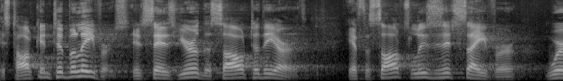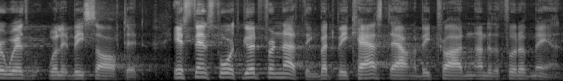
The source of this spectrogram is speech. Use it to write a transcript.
It's talking to believers. It says, You're the salt of the earth. If the salt loses its savor, wherewith will it be salted? It's thenceforth good for nothing, but to be cast out and to be trodden under the foot of men.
